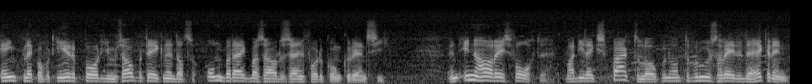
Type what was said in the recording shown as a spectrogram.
één plek op het erepodium zou betekenen dat ze onbereikbaar zouden zijn voor de concurrentie. Een inhaalrace volgde, maar die leek spaak te lopen, want de broers reden de hekken in.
